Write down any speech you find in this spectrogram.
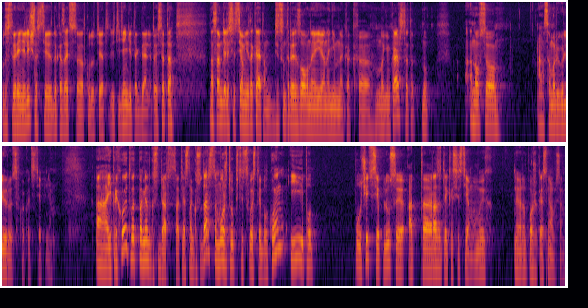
удостоверение личности, доказательства, откуда у тебя эти деньги и так далее. То есть это на самом деле система не такая там децентрализованная и анонимная, как э, многим кажется. Это, ну, оно все саморегулируется в какой-то степени. А, и приходит в этот момент государство. Соответственно, государство может выпустить свой стейблкоин и по получить все плюсы от э, развитой экосистемы. Мы их, наверное, позже коснемся.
